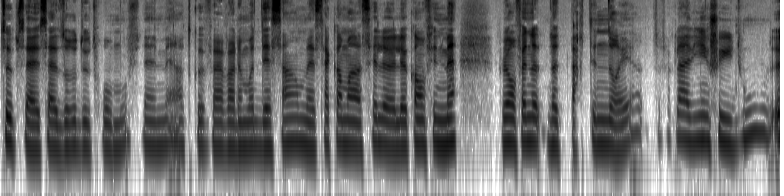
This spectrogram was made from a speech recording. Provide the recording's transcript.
Puis, ça, ça a duré deux, trois mois finalement. En tout cas, vers, vers le mois de décembre, ça commençait le, le confinement. Puis là, on fait notre, notre partie de Noël. Ça fait que là, elle vient chez nous. là,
